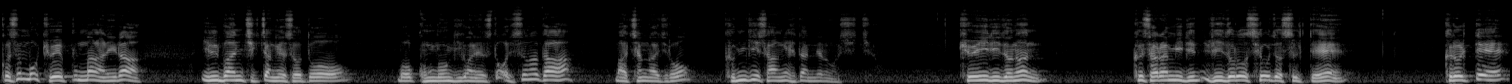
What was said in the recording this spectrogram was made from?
그것은 뭐 교회뿐만 아니라 일반 직장에서도 뭐 공공기관에서도 어디서나 다 마찬가지로 금기 사항에 해당되는 것이죠. 교회 리더는 그 사람이 리더로 세워졌을 때 그럴 때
